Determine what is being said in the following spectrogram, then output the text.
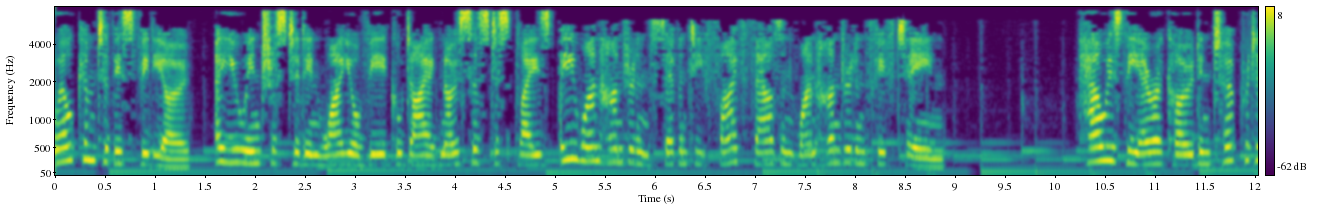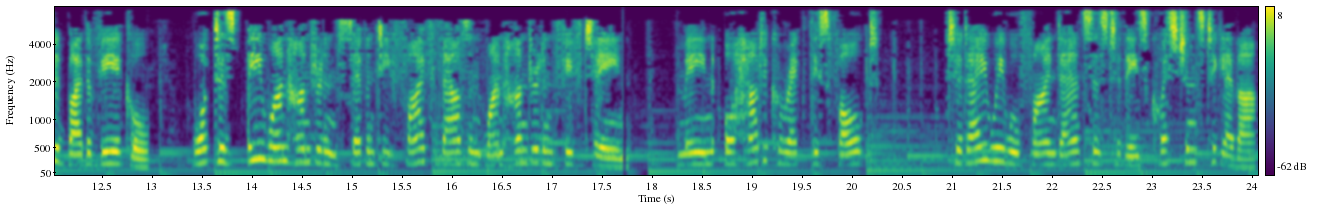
Welcome to this video. Are you interested in why your vehicle diagnosis displays B175115? How is the error code interpreted by the vehicle? What does B175115 mean, or how to correct this fault? Today we will find answers to these questions together.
